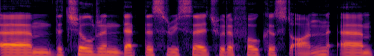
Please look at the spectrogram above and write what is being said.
um, the children that this research would have focused on, um,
